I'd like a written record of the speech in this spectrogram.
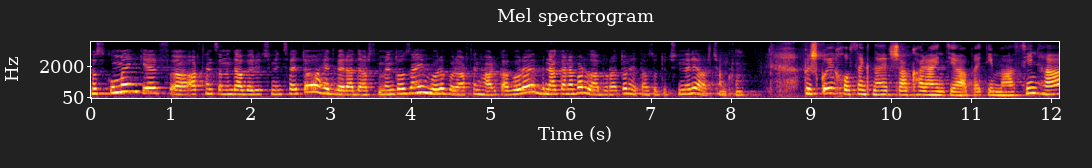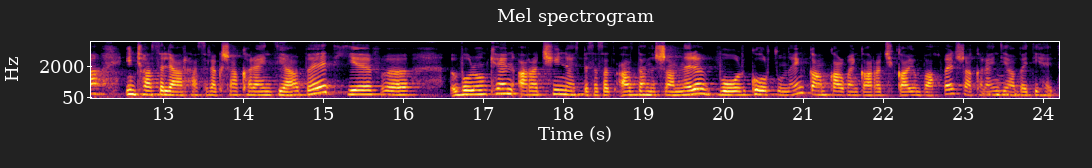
հսկում ենք եւ արդեն ծննդաբերությունից հետո հետ վերադարձնում են դոզային, որը որ արդեն հարկավոր է բնականաբար լաբորատոր հետազոտությունների արդյունքում։ Բժշկոյի խոսենք նաև շաքարային դիաբետի մասին, հա, ինչ ասել է առհասարակ շաքարային դիաբետ եւ որոնք են առաջին, այսպես ասած, ազդանշանները, որ գործ ունեն կամ կարող ենք առաջիկայում բախվել շաքարային դիաբետի հետ։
